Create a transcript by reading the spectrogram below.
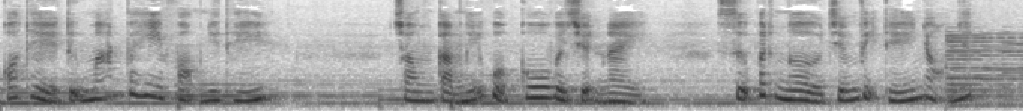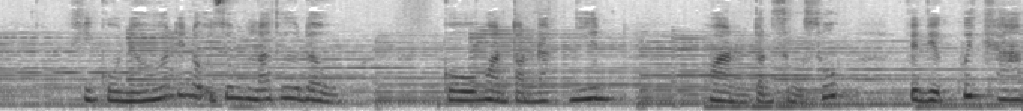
có thể tự mãn với hy vọng như thế. Trong cảm nghĩ của cô về chuyện này, Sự bất ngờ chiếm vị thế nhỏ nhất. Khi cô nhớ đến nội dung lá thư đầu Cô hoàn toàn ngạc nhiên, Hoàn toàn sửng sốt Về việc Wickham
